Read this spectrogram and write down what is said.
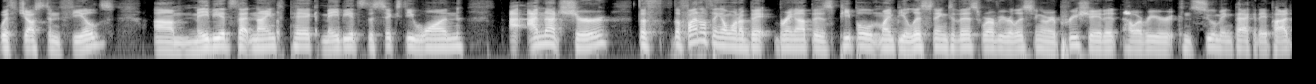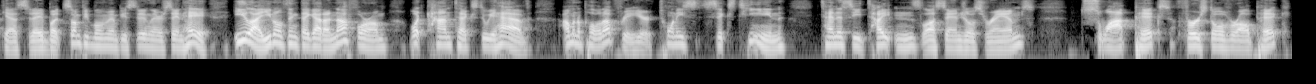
with Justin Fields. Um, maybe it's that ninth pick. Maybe it's the 61. I, I'm not sure the the final thing I want to bring up is people might be listening to this wherever you're listening or appreciate it, however you're consuming Pack a Day podcast today. But some people might be sitting there saying, "Hey, Eli, you don't think they got enough for him? What context do we have?" I'm going to pull it up for you here. 2016 Tennessee Titans, Los Angeles Rams, swap picks, first overall pick.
